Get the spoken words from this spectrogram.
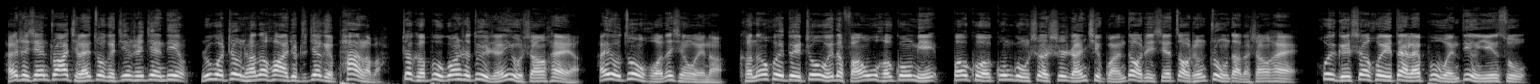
还是先抓起来做个精神鉴定，如果正常的话，就直接给判了吧。这可不光是对人有伤害呀，还有纵火的行为呢，可能会对周围的房屋和公民，包括公共设施、燃气管道这些造成重大的伤害。会给社会带来不稳定因素，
